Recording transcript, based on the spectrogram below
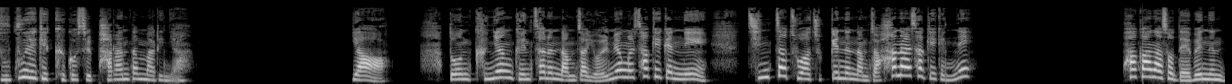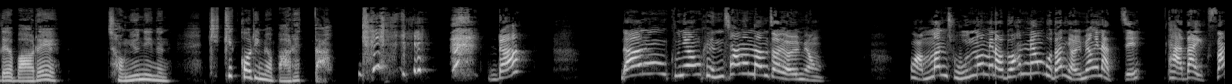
누구에게 그것을 바란단 말이냐. 야, 넌 그냥 괜찮은 남자 10명을 사귀겠니? 진짜 좋아 죽겠는 남자 하나를 사귀겠니? 화가 나서 내뱉는 내 말에 정윤이는 킥킥거리며 말했다. 나? 난 그냥 괜찮은 남자 10명. 앞만 좋은 놈이라도 한 명보단 10명이 낫지. 다다 익선?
